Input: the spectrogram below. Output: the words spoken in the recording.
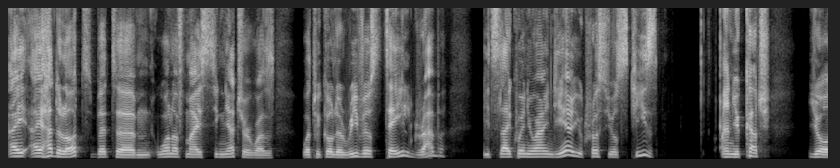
I I had a lot, but um, one of my signature was what we call a reverse tail grab. It's like when you are in the air, you cross your skis, and you catch your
